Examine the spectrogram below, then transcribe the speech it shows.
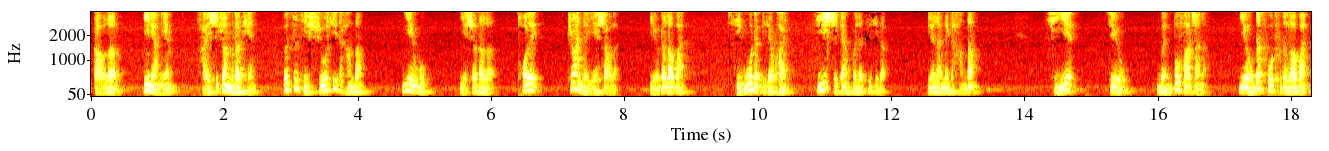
搞了一两年。还是赚不到钱，而自己熟悉的行当，业务也受到了拖累，赚的也少了。有的老板醒悟的比较快，及时干回了自己的原来那个行当，企业就稳步发展了。有的糊涂的老板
